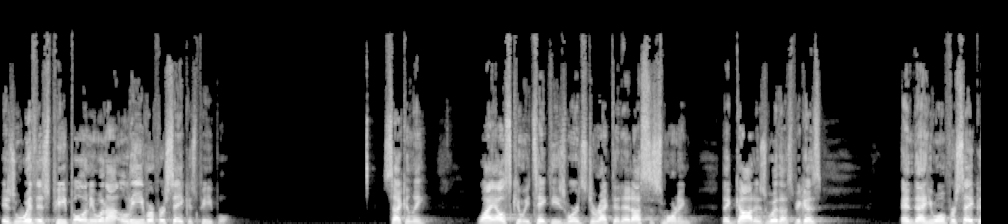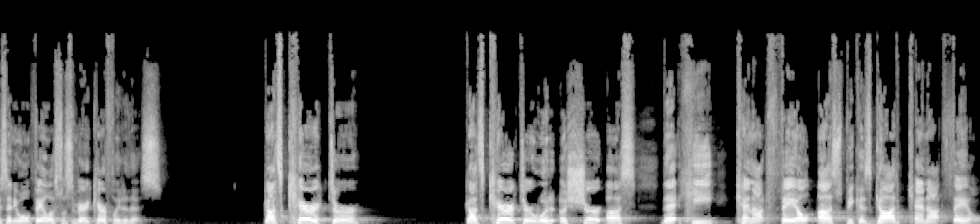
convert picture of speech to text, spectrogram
is with his people and he will not leave or forsake his people. Secondly, why else can we take these words directed at us this morning? That God is with us because, and that he won't forsake us and he won't fail us. Listen very carefully to this. God's character, God's character would assure us that he cannot fail us because God cannot fail.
